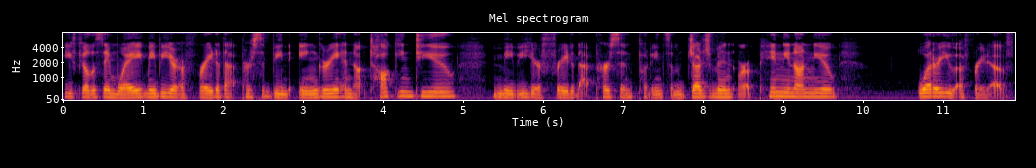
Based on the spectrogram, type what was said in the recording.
you feel the same way. Maybe you're afraid of that person being angry and not talking to you. Maybe you're afraid of that person putting some judgment or opinion on you. What are you afraid of?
